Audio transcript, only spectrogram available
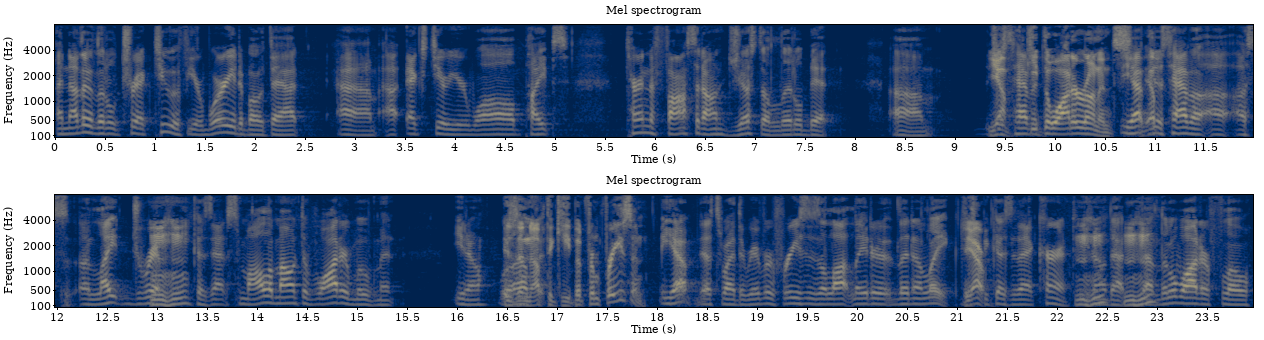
another little trick too if you're worried about that um, uh, exterior wall pipes turn the faucet on just a little bit um, Yeah. just have Keep it- the water running. yep, just have a a light drip Mm-hmm. because that small amount of water movement you know will is enough it. to keep it from freezing. Yep, that's why the river freezes a lot later than a lake, just Yeah. because of that current. You know that that little water flow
